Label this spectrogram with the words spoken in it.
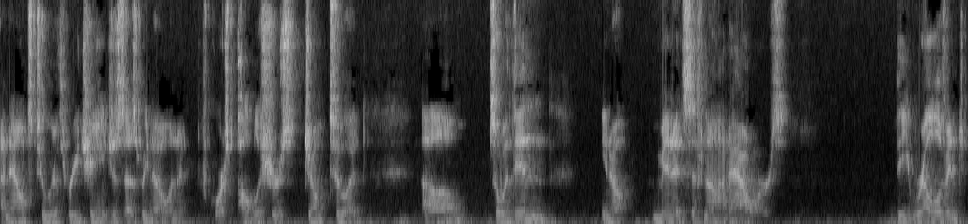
announce two or three changes, as we know, and of course, publishers jump to it. Um, so within, you know, minutes, if not hours, the relevant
